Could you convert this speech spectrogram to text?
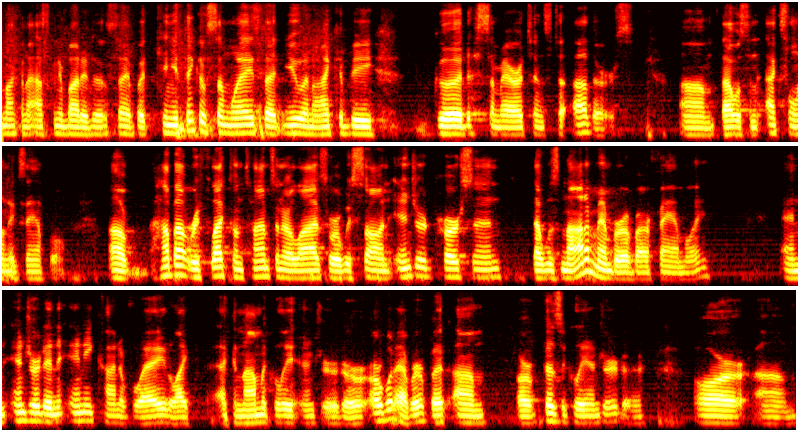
not going to ask anybody to say, but can you think of some ways that you and I could be good Samaritans to others? Um, that was an excellent example. Uh, how about reflect on times in our lives where we saw an injured person that was not a member of our family and injured in any kind of way, like economically injured or, or whatever, but um, or physically injured or, or um,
